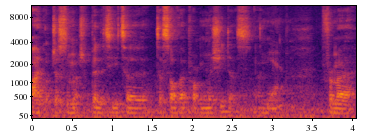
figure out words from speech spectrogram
I've got just as much ability to, to solve that problem as she does. And Yeah. From a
